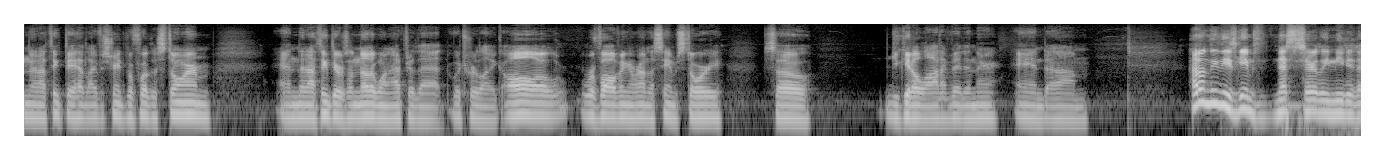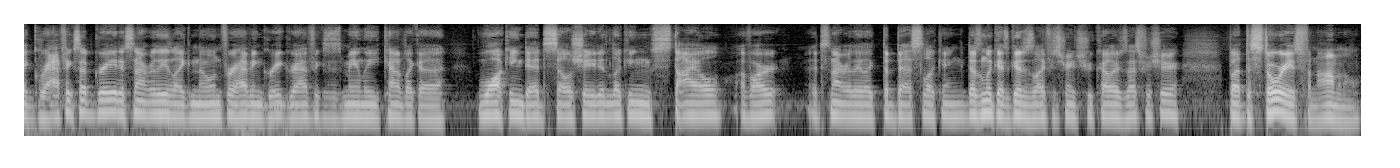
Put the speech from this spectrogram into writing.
and then I think they had Life is Strange Before the Storm, and then I think there was another one after that, which were like all revolving around the same story. So you get a lot of it in there, and um, I don't think these games necessarily needed a graphics upgrade. It's not really like known for having great graphics. It's mainly kind of like a Walking Dead cell shaded looking style of art. It's not really like the best looking. It doesn't look as good as Life is Strange True Colors, that's for sure. But the story is phenomenal.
